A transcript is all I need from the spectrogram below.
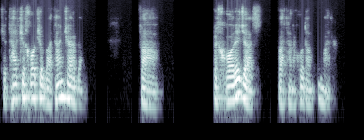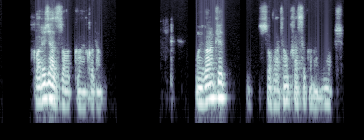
که ترک خاک وطن کردم و به خارج از وطن خودم اومدم. خارج از زادگاه خودم. امیدوارم که صحبت هم خسته کنم نباشه.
